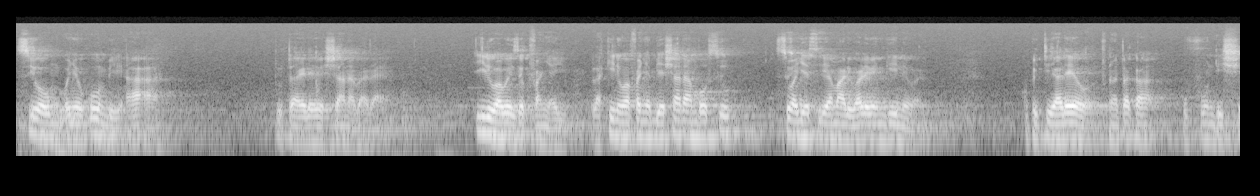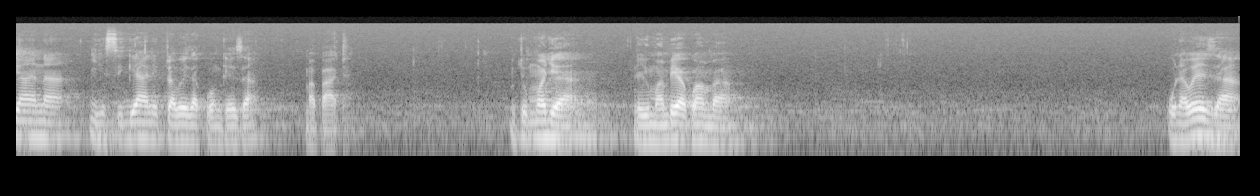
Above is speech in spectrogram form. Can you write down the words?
sio kwenye ukumbi, aa, tutaeleweshana baadaye ili waweze kufanya hivyo, lakini wafanya biashara ambao sio si wajasiriamali wale wengine wale, kupitia leo tunataka kufundishana jinsi gani tutaweza kuongeza mapato. Mtu mmoja nilimwambia kwamba unaweza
